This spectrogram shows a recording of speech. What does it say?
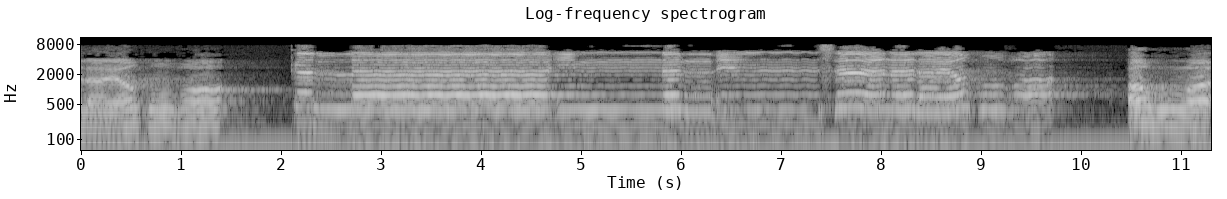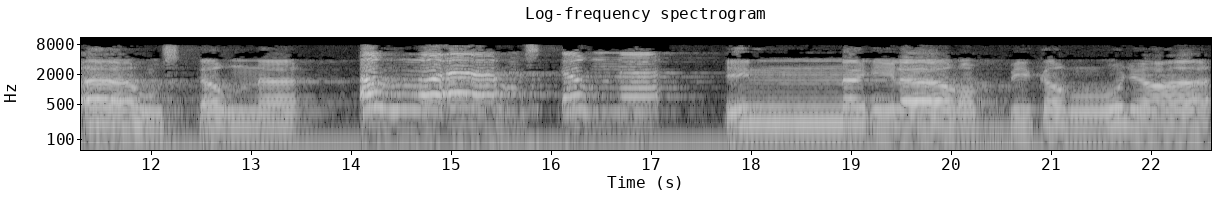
ليطغى كلا إن الإنسان ليطغى أن رآه استغنى أن رآه استغنى إن إلى ربك الرجعى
